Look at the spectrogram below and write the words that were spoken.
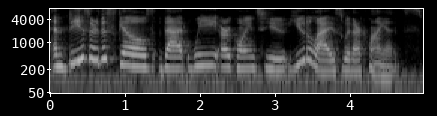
and these are the skills that we are going to utilize with our clients.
